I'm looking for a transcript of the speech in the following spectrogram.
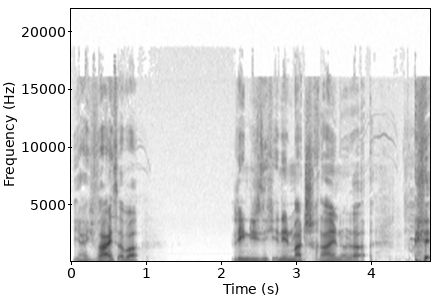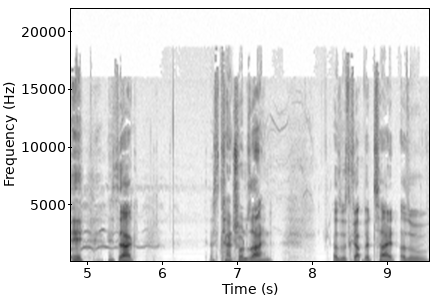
Ja, ich weiß, aber legen die sich in den Matsch rein oder? ich sag, das kann schon sein. Also es gab eine Zeit, also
